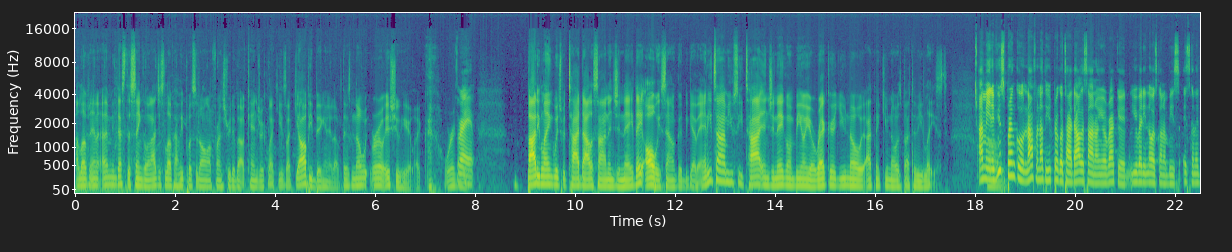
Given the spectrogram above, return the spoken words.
I love, and I mean that's the single, and I just love how he puts it all on Front Street about Kendrick. Like he's like, y'all be bigging it up. There's no real issue here. Like we're good. Right. Body language with Ty Dolla Sign and Jhené, they always sound good together. Anytime you see Ty and Jhené gonna be on your record, you know, I think you know it's about to be laced. I mean, Um, if you sprinkle, not for nothing, you sprinkle Ty Dolla Sign on your record, you already know it's gonna be, it's gonna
